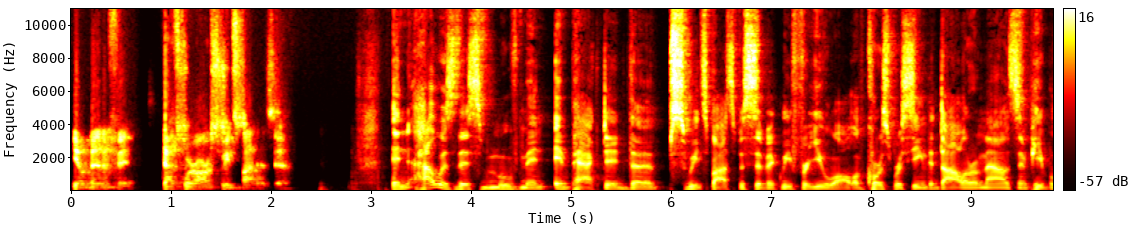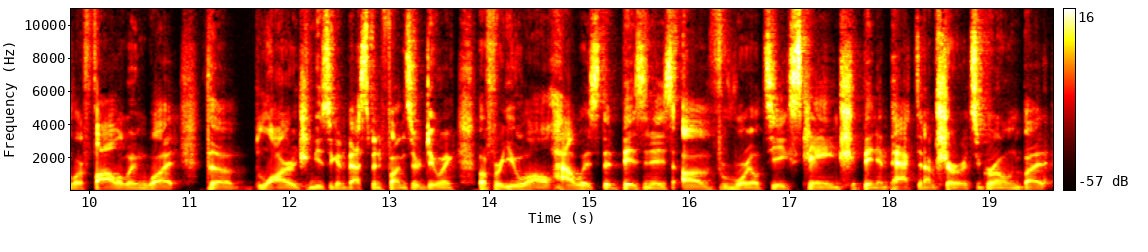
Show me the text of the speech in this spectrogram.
you know, benefit. That's where our sweet spot is. Yeah. And how has this movement impacted the sweet spot specifically for you all? Of course, we're seeing the dollar amounts and people are following what the large music investment funds are doing. But for you all, how has the business of royalty exchange been impacted? I'm sure it's grown, but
